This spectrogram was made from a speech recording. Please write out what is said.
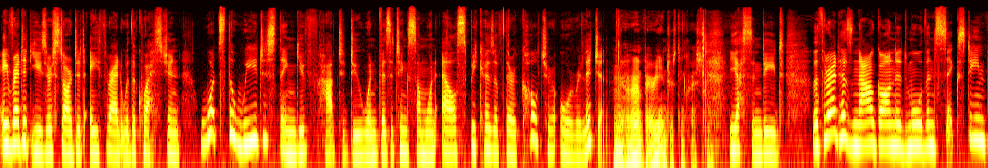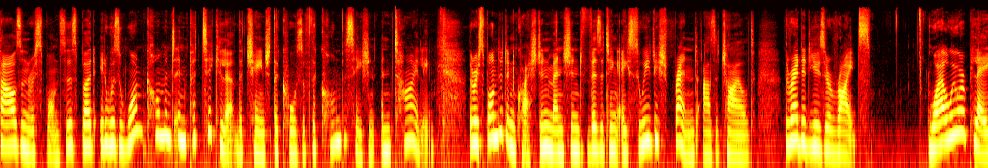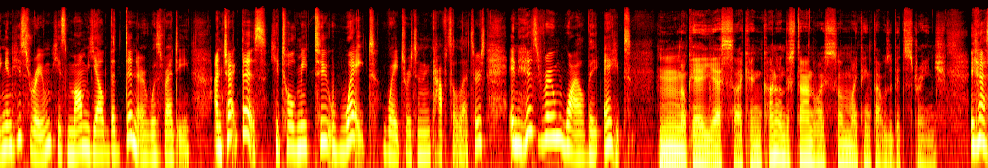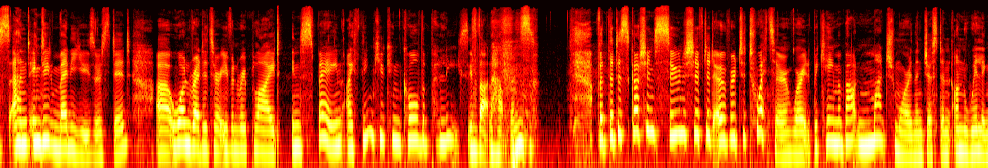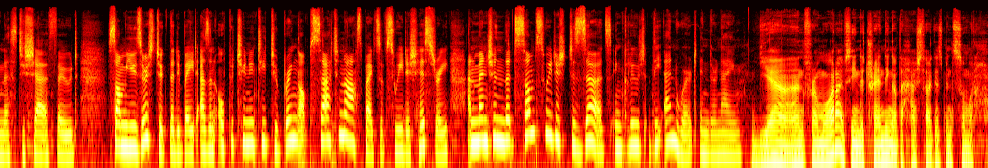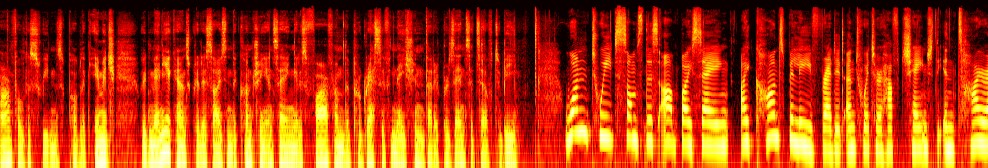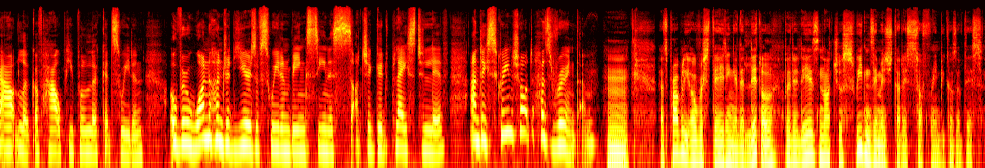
A Reddit user started a thread with the question What's the weirdest thing you've had to do when visiting someone else because of their culture or religion? Uh-huh, very interesting question. Yes, indeed. The thread has now garnered more than 16,000 responses, but it was one comment in particular that changed the course of the conversation entirely. The respondent in question mentioned visiting a Swedish friend as a child. The Reddit user writes, while we were playing in his room, his mum yelled that dinner was ready. And check this, he told me to wait, wait written in capital letters, in his room while they ate. Mm, okay, yes, I can kind of understand why some might think that was a bit strange. Yes, and indeed many users did. Uh, one Redditor even replied, In Spain, I think you can call the police if that happens. But the discussion soon shifted over to Twitter, where it became about much more than just an unwillingness to share food. Some users took the debate as an opportunity to bring up certain aspects of Swedish history and mentioned that some Swedish desserts include the N word in their name. Yeah, and from what I've seen, the trending of the hashtag has been somewhat harmful to Sweden's public image, with many accounts criticizing the country and saying it is far from the progressive nation that it presents itself to be. One tweet sums this up by saying, I can't believe Reddit and Twitter have changed the entire outlook of how people look at Sweden. Over 100 years of Sweden being seen as such a good place to live, and a screenshot has ruined them. Hmm. That's probably overstating it a little, but it is not just Sweden's image that is suffering because of this.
